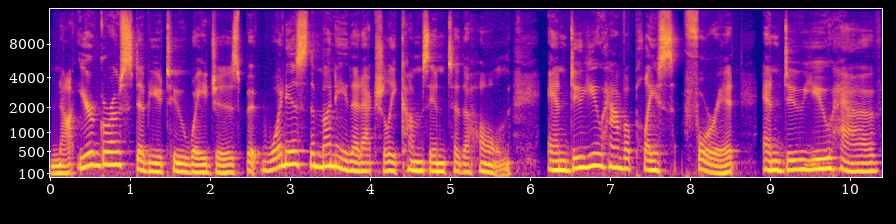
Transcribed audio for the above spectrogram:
Not your gross W 2 wages, but what is the money that actually comes into the home? And do you have a place for it? And do you have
